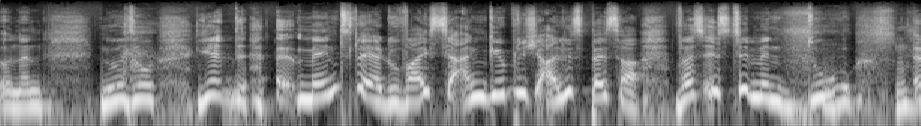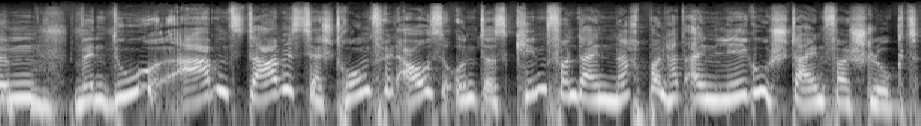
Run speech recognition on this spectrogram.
und dann nur so, ja, äh, Menzler, du weißt ja angeblich alles besser. Was ist denn, wenn du, ähm, wenn du abends da bist, der Strom fällt aus und das Kind von deinen Nachbarn hat einen Legostein verschluckt.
